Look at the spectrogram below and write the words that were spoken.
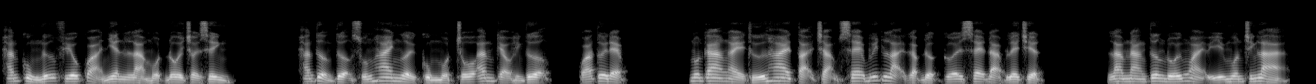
Hắn cùng nữ phiếu quả nhiên là một đôi trời sinh. Hắn tưởng tượng xuống hai người cùng một chỗ ăn kẹo hình tượng, quá tươi đẹp. Nôn ca ngày thứ hai tại trạm xe buýt lại gặp được cưỡi xe đạp Lê Triệt. Làm nàng tương đối ngoài ý muốn chính là,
